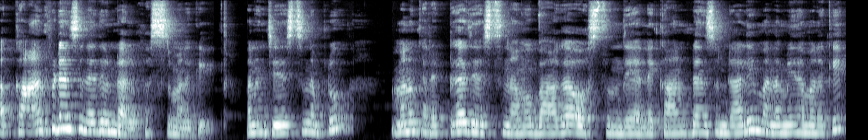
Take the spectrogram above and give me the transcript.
ఆ కాన్ఫిడెన్స్ అనేది ఉండాలి ఫస్ట్ మనకి. మనం చేస్తున్నప్పుడు మనం కరెక్ట్గా చేస్తున్నాము బాగా వస్తుంది అనే కాన్ఫిడెన్స్ ఉండాలి. మన మీద మనకి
